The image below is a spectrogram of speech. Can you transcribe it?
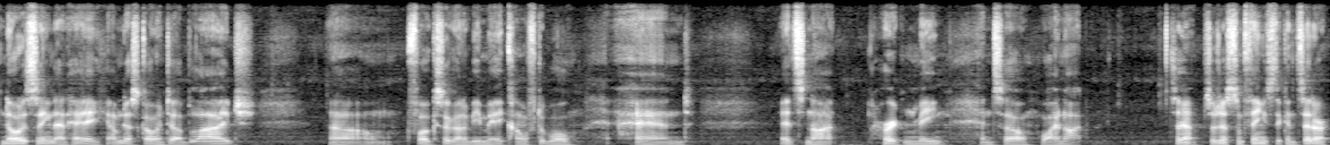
noticing that, hey, I'm just going to oblige? Um, folks are going to be made comfortable and it's not hurting me. And so, why not? So, yeah, so just some things to consider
